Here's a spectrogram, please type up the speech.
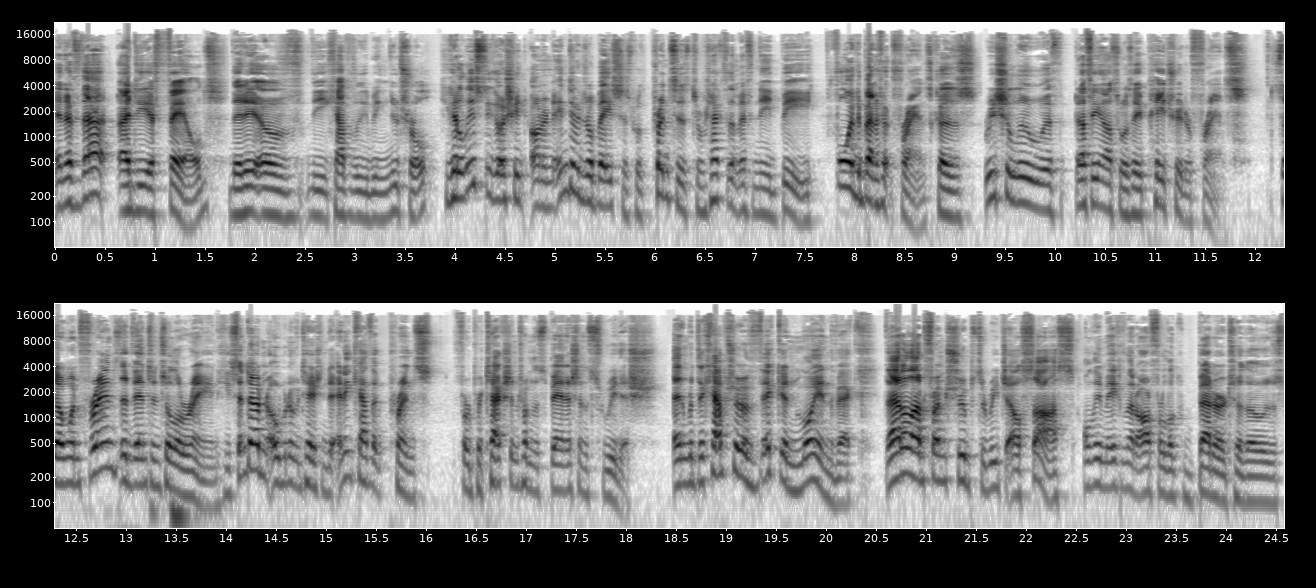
And if that idea failed, the idea of the Catholic League being neutral, he could at least negotiate on an individual basis with princes to protect them if need be, fully to benefit France, because Richelieu, if nothing else, was a patriot of France. So when France advanced into Lorraine, he sent out an open invitation to any Catholic prince for protection from the Spanish and Swedish. And with the capture of Vic and Moyenvic, that allowed French troops to reach Alsace, only making that offer look better to those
